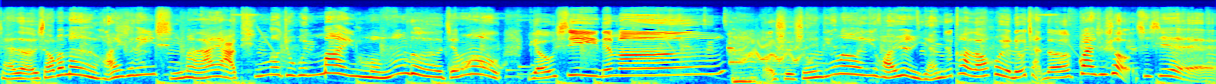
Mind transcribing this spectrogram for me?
亲爱的小伙伴们，欢迎收听喜马拉雅听了就会卖萌的节目《游戏联盟》。我是声音听了易怀孕，颜值看了会流产的怪兽兽，谢谢。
